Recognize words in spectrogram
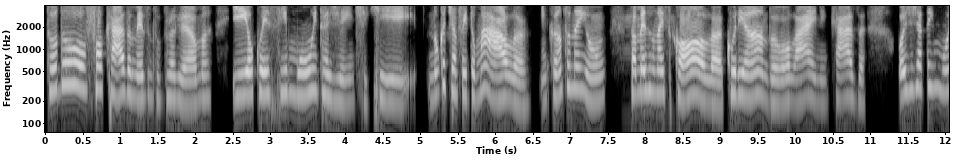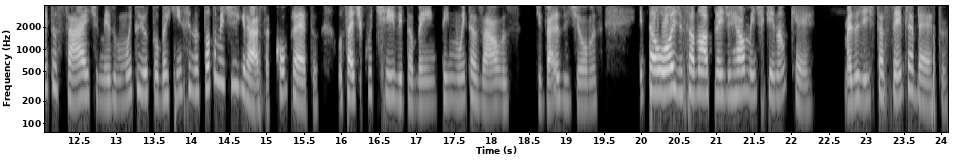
tudo focado mesmo pro programa. E eu conheci muita gente que nunca tinha feito uma aula em canto nenhum, só mesmo na escola, curiando, online, em casa. Hoje já tem muito site mesmo, muito youtuber que ensina totalmente de graça, completo. O site Cultive também tem muitas aulas de vários idiomas. Então hoje só não aprende realmente quem não quer. Mas a gente está sempre aberto.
